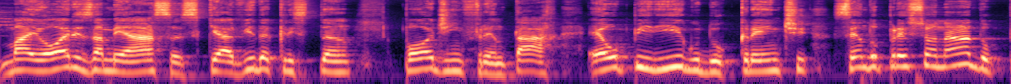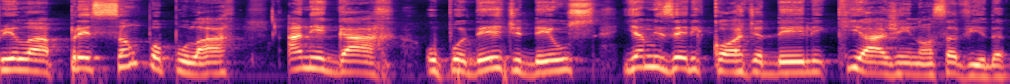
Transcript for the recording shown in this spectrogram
maiores ameaças que a vida cristã pode enfrentar é o perigo do crente sendo pressionado pela pressão popular a negar o poder de Deus e a misericórdia dele que age em nossa vida,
